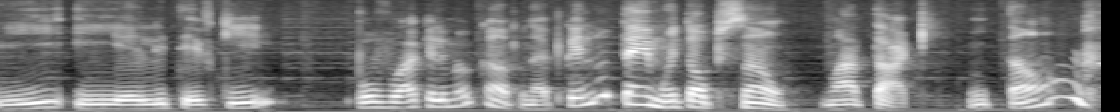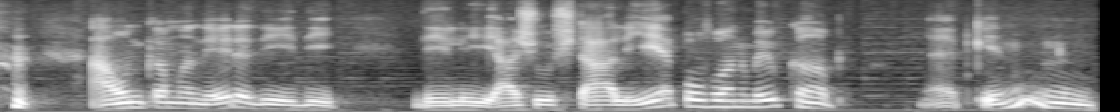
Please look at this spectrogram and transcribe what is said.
e, e ele teve que povoar aquele meio campo, né? Porque ele não tem muita opção no ataque. Então, a única maneira de, de dele ajustar ali é povoando o meio campo, né? Porque não, não,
